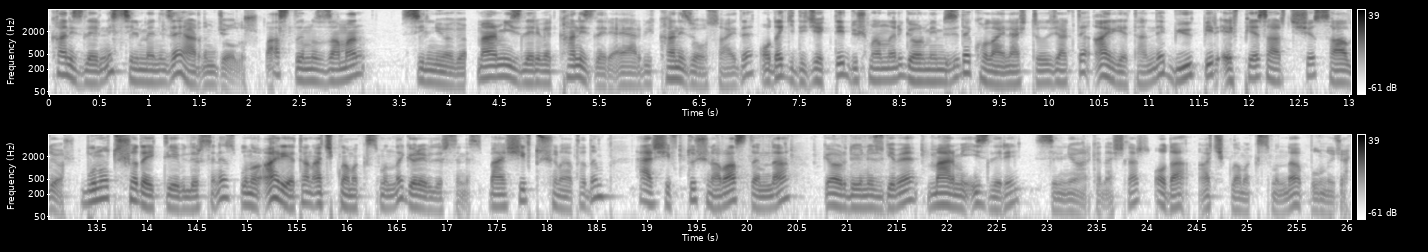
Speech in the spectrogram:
kan izlerini silmenize yardımcı olur. Bastığımız zaman siliniyor. gö- Mermi izleri ve kan izleri eğer bir kan izi olsaydı o da gidecekti. Düşmanları görmemizi de kolaylaştıracaktı. Ayrıyeten de büyük bir FPS artışı sağlıyor. Bunu tuşa da ekleyebilirsiniz. Bunu ayrıyeten açıklama kısmında görebilirsiniz. Ben shift tuşuna atadım. Her shift tuşuna bastığımda Gördüğünüz gibi mermi izleri siliniyor arkadaşlar. O da açıklama kısmında bulunacak.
